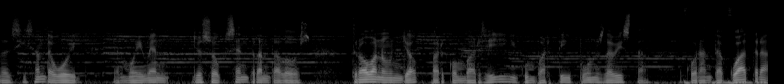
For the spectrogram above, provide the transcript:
del 68 i el moviment Jo soc 132 troben un lloc per convergir i compartir punts de vista. A 44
